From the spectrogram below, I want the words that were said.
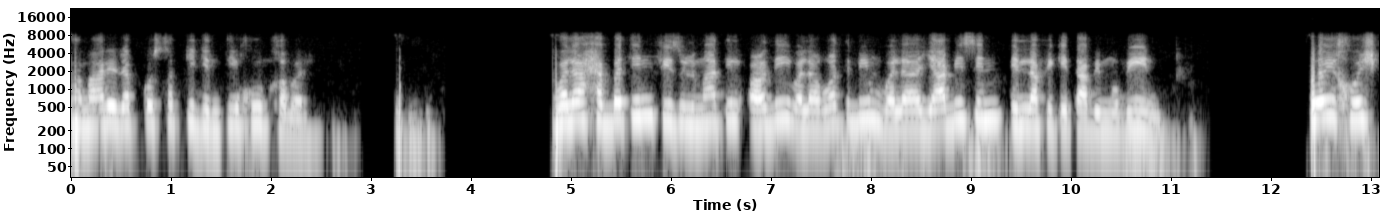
ہمارے رب کو سب کی گنتی خوب خبر ہے۔ ولا حبت فی ظلمات الارض ولا غتب ولا یابس الا فی کتاب مبین۔ کوئی خشک،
